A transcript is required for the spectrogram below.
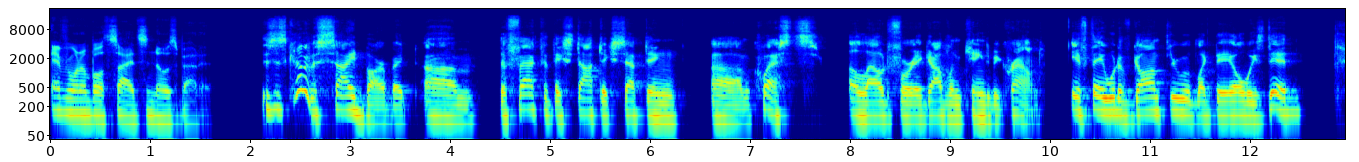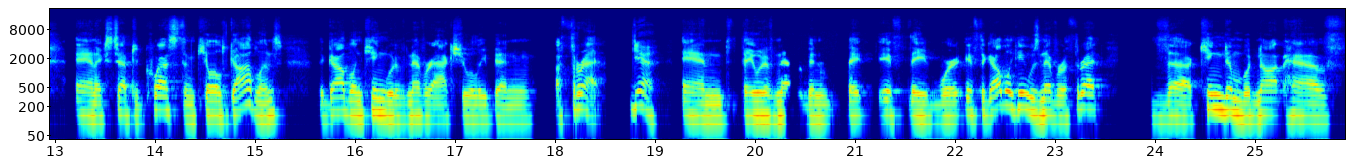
everyone on both sides knows about it. this is kind of a sidebar, but um, the fact that they stopped accepting um, quests allowed for a Goblin King to be crowned. If they would have gone through like they always did and accepted quests and killed goblins, the Goblin King would have never actually been a threat. Yeah, And they would have never been they, if they were if the Goblin King was never a threat, the kingdom would not have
